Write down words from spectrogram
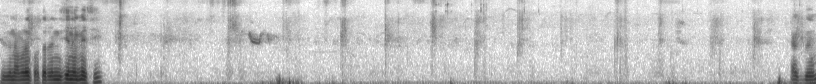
দেখুন আমরা কতটা নিচে নেমেছি। একদম।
